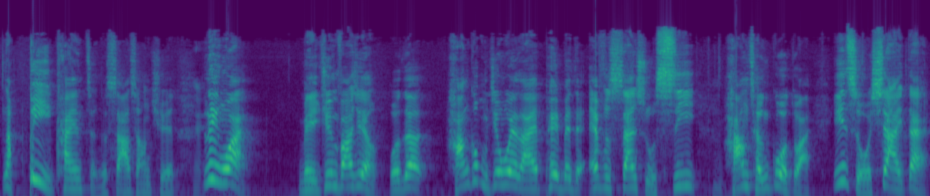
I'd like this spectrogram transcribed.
那避开整个杀伤圈。另外，美军发现我的航空母舰未来配备的 F 三十五 C 航程过短，因此我下一代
